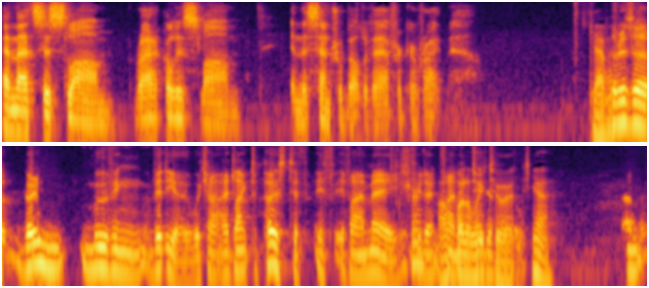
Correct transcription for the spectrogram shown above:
And that's Islam, radical Islam in the central belt of Africa right now. Gavin? There is a very moving video which I'd like to post if, if, if I may. Sure. If you don't I'll find put it a link to it. Yeah. Um,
